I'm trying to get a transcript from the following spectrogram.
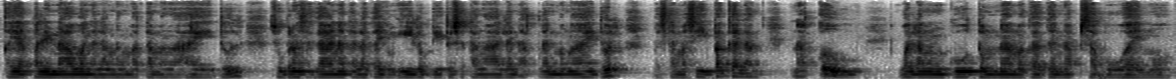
Kaya palinawan na lang ng mata mga idol. Sobrang sagana talaga yung ilog dito sa Tangalan, Aklan mga idol. Basta masipag ka lang. Nako, walang gutom na magaganap sa buhay mo.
